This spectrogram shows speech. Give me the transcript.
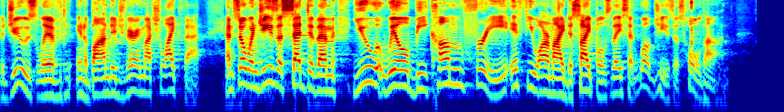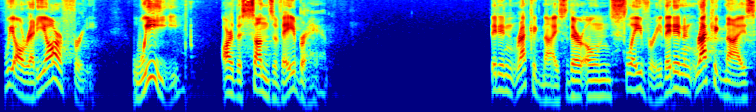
The Jews lived in a bondage very much like that. And so when Jesus said to them, You will become free if you are my disciples, they said, Well, Jesus, hold on. We already are free. We are the sons of Abraham. They didn't recognize their own slavery. They didn't recognize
